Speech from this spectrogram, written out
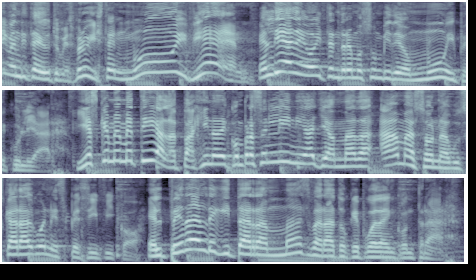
hay bandita de YouTube? Espero que estén muy bien. El día de hoy tendremos un video muy peculiar. Y es que me metí a la página de compras en línea llamada Amazon a buscar algo en específico. El pedal de guitarra más barato que pueda encontrar.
